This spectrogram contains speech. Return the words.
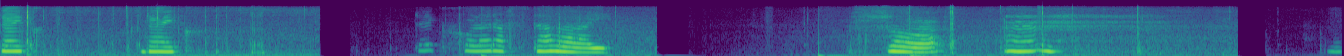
Jake. Jake. Jake, cholera, wstawaj. Co? Mm. Nie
